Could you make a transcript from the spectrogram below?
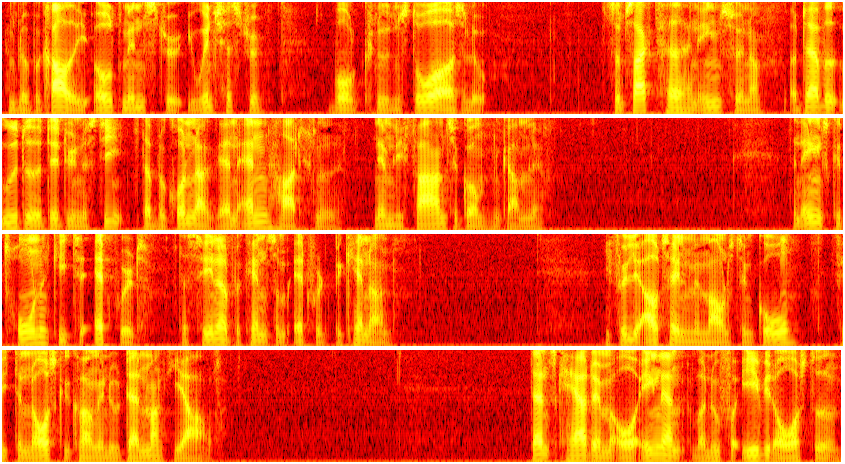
Han blev begravet i Old Minster i Winchester, hvor Knud den Store også lå. Som sagt havde han ingen sønner, og derved uddøde det dynasti, der blev grundlagt af en anden Hardknud, nemlig faren til Gorm den Gamle. Den engelske trone gik til Edward, der senere blev kendt som Edward Bekenderen. Ifølge aftalen med Magnus den Gode fik den norske konge nu Danmark i arv. Dansk herredømme over England var nu for evigt overstået,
